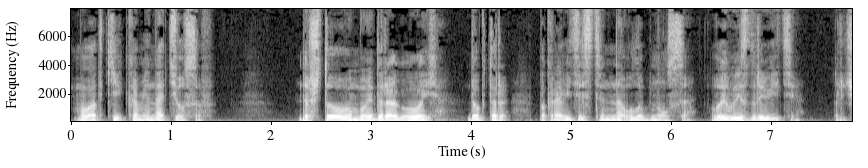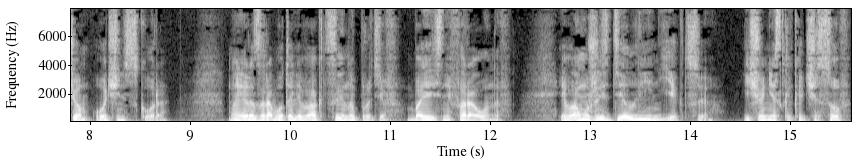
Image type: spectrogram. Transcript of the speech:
молотки каменотесов. «Да что вы, мой дорогой!» Доктор покровительственно улыбнулся. «Вы выздоровеете, причем очень скоро. Мы разработали вакцину против болезни фараонов и вам уже сделали инъекцию. Еще несколько часов,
